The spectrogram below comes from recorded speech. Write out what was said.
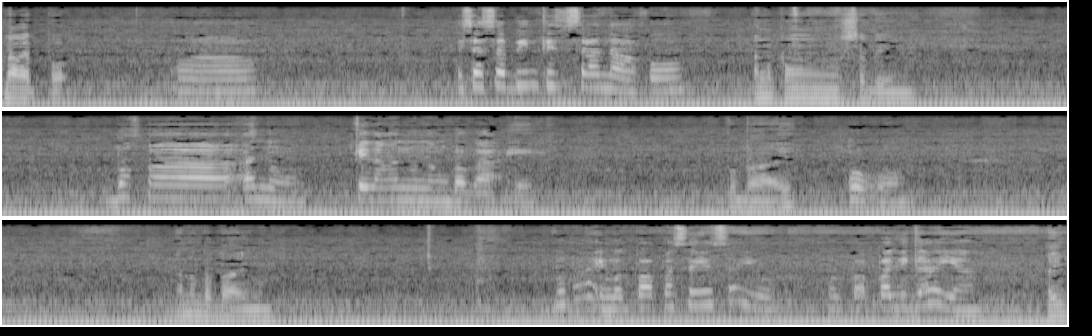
Bakit po? Ah, may sasabihin kasi sana ako. Ano pong sabihin? Baka, ano, babae. Babae? Oo. Anong babae mo? Babae, magpapasaya sa'yo. Magpapaligaya. Ay!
